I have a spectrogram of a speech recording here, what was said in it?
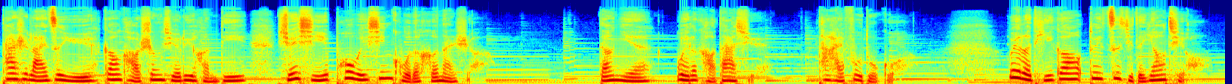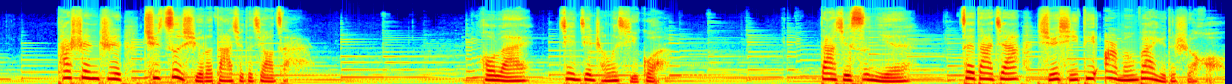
他是来自于高考升学率很低、学习颇为辛苦的河南省。当年为了考大学，他还复读过。为了提高对自己的要求。他甚至去自学了大学的教材，后来渐渐成了习惯。大学四年，在大家学习第二门外语的时候，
